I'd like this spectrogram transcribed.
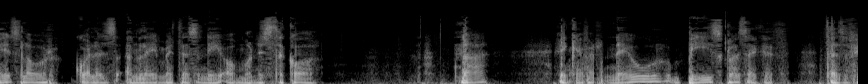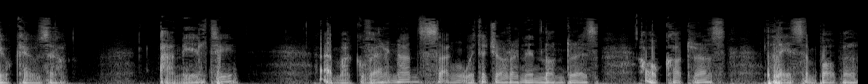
eis lawr gwelys yn le metes ni o monis y gol. Na, yn gyfer new bys glasegydd, fes fyw cewsel. Anil ti, a mae gwfernans yng Ngwytajoran yn Londres o codros, les yn bobl,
